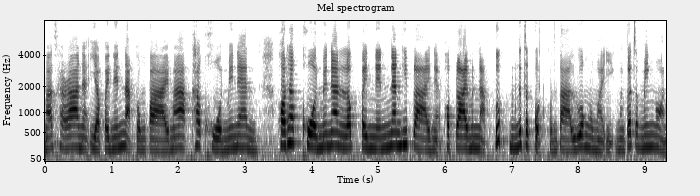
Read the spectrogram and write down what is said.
มาสคาร่าเนี่ยอย่าไปเน้นหนักตรงปลายมาก ถ้าโคนไม่แน่น เพราะถ้าโคนไม่แน่นแล้วไปเน้นแน่นที่ปลายเนี่ย พอปลายมันหนักปุ๊บมันก็จะกดขนตาล่วงลงมาอีก มันก็จะไม่งอน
